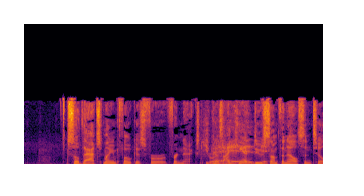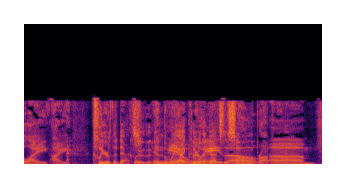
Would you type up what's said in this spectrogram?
So that's my focus for for next sure. because I can't do something else until I I clear the debts. Clear the debt. And the way In I a clear the way, debts is selling the property. Um,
